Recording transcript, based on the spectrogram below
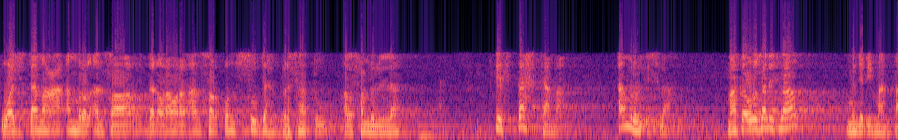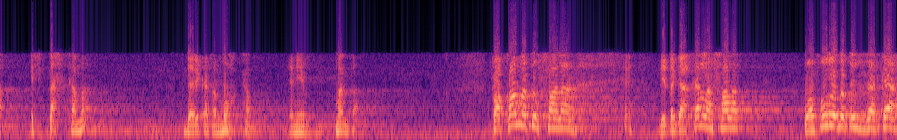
Wajtama'a amrul ansar. Dan orang-orang ansar pun sudah bersatu. Alhamdulillah. Istahkama amrul Islam. Maka urusan Islam menjadi mantap. Istahkama dari kata muhkam. Ini mantap. Faqamatus salah. Ditegakkanlah salat. Wa furudatiz zakah.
